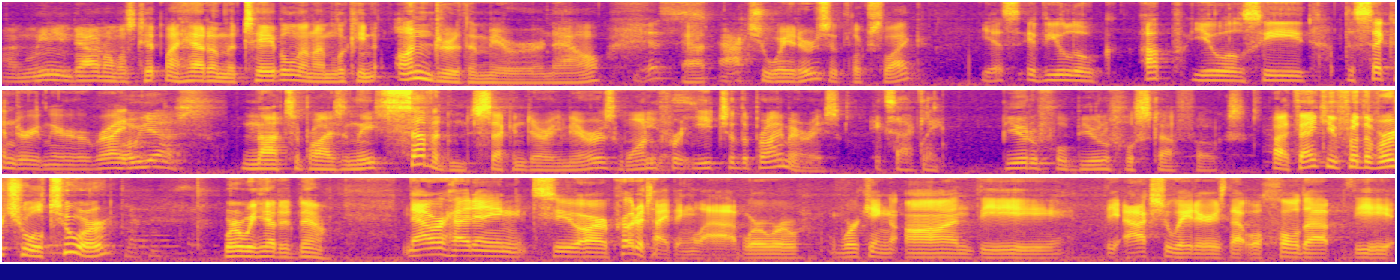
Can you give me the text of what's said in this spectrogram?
I'm leaning down, almost hit my head on the table, and I'm looking under the mirror now Yes. at actuators. It looks like. yes, if you look up, you will see the secondary mirror, right? Oh yes. Not surprisingly, seven secondary mirrors, one for each of the primaries. Exactly. Beautiful, beautiful stuff, folks. All right, thank you for the virtual tour. Where are we headed now? Now we're heading to our prototyping lab where we're working on the the actuators that will hold up the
